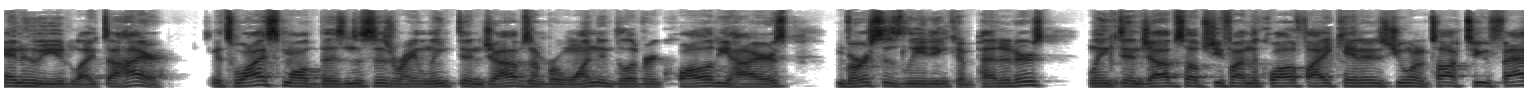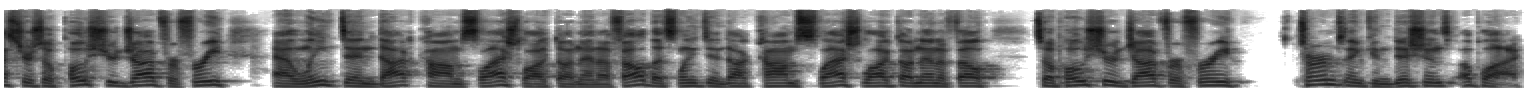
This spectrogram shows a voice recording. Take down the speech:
and who you'd like to hire. It's why small businesses rank LinkedIn jobs number one in delivering quality hires versus leading competitors. LinkedIn jobs helps you find the qualified candidates you want to talk to faster. So post your job for free at LinkedIn.com slash locked on NFL. That's LinkedIn.com slash locked on NFL so post your job for free. Terms and conditions apply.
